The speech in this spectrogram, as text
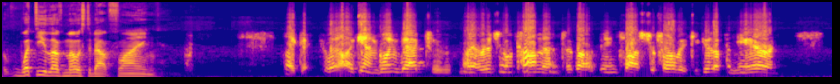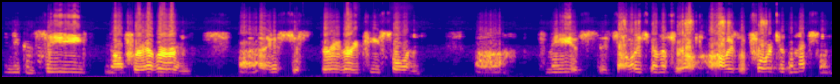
What do you love most about flying? Like, well, again, going back to my original comment about being claustrophobic, you get up in the air and, and you can see, you know, forever, and uh, it's just very, very peaceful. And uh, to me, it's it's always been a thrill. I always look forward to the next one.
